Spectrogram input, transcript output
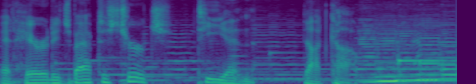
at heritagebaptistchurchtn.com.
